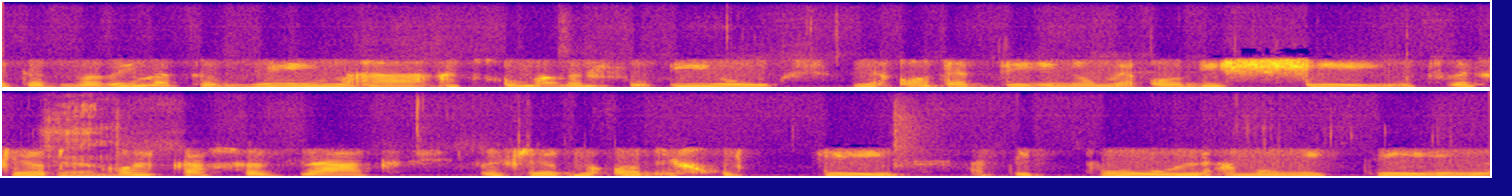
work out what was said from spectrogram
את הדברים הטובים, התחום הרפואי הוא מאוד עדין, הוא מאוד אישי, הוא צריך להיות כן. כל כך חזק, צריך להיות מאוד איכותי, הטיפול, המוניטין,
